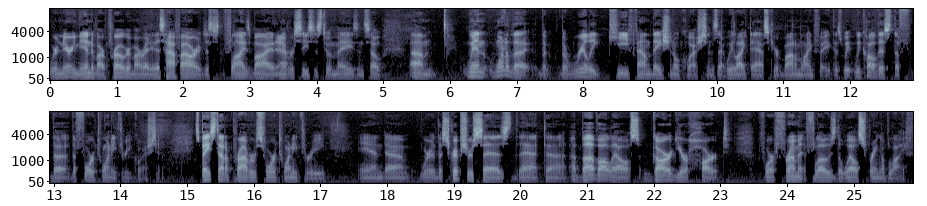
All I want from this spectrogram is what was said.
we're nearing the end of our program already. This half hour just flies by. It Yeah. never ceases to amaze. And so, um, when one of the, the the really key foundational questions that we like to ask here at Bottom Line Faith is we, we call this the the the 423 question. It's based out of Proverbs 423, and um, where the Scripture says that uh, above all else, guard your heart, for from it flows the wellspring of life.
